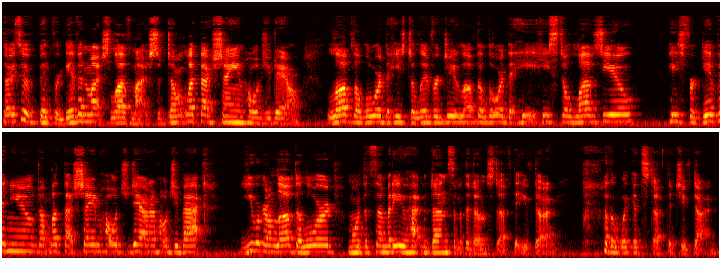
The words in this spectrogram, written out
those who have been forgiven much love much, so don't let that shame hold you down. Love the Lord that He's delivered you. Love the Lord that He He still loves you. He's forgiven you. Don't let that shame hold you down and hold you back. You are going to love the Lord more than somebody who hadn't done some of the dumb stuff that you've done. the wicked stuff that you've done.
